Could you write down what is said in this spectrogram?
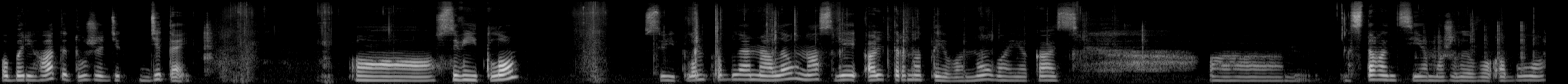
Оберігати дуже дітей. А, світло. Світлом проблеми, але у нас є альтернатива, нова якась станція, можливо, або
